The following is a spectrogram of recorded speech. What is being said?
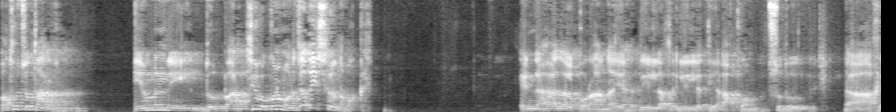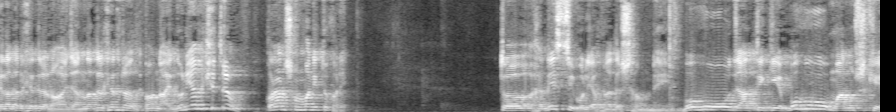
অথচ তার এমনি পার্থিব কোনো মর্যাদাই ছিল না মক্কায়। শুধু আখেরাতের ক্ষেত্রে নয়, জান্নাতের ক্ষেত্রে নয়, দুনিয়ার ক্ষেত্রেও কোরআন সম্মানিত করে। তো হাদিসটি বলি আপনাদের সামনে। বহু জাতিকে, বহু মানুষকে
